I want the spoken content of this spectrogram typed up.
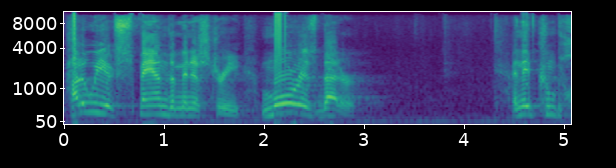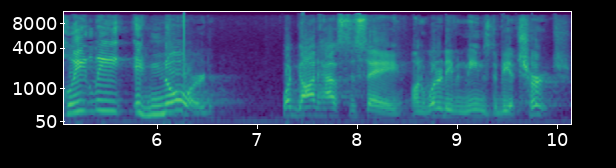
How do we expand the ministry? More is better. And they've completely ignored what God has to say on what it even means to be a church.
